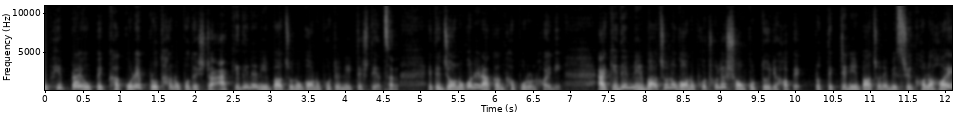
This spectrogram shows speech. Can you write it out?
অভিপ্রায় উপেক্ষা করে প্রধান উপদেষ্টা একই দিনে নির্বাচন ও গণভোটের নির্দেশ দিয়েছেন। এতে জনগণের আকাঙ্ক্ষা পূরণ হয়নি। একই দিন নির্বাচন ও গণভোট হলে সংকট তৈরি হবে। প্রত্যেকটি নির্বাচনে বিশৃঙ্খলা হয়,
